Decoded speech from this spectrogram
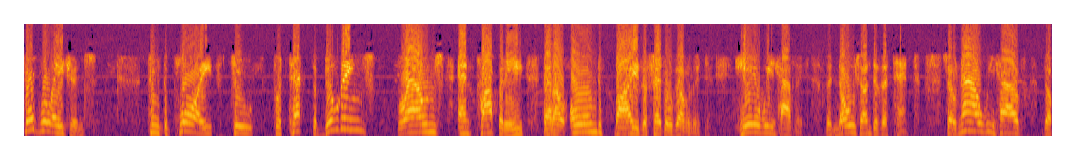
federal agents, to deploy to protect the buildings, grounds, and property that are owned by the federal government. Here we have it, the nose under the tent. So now we have the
